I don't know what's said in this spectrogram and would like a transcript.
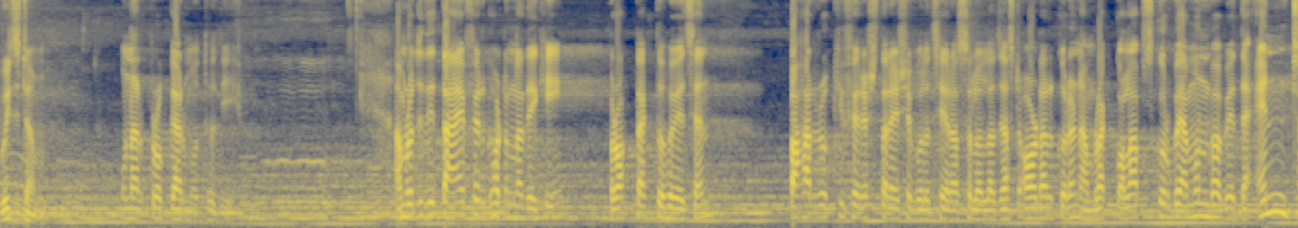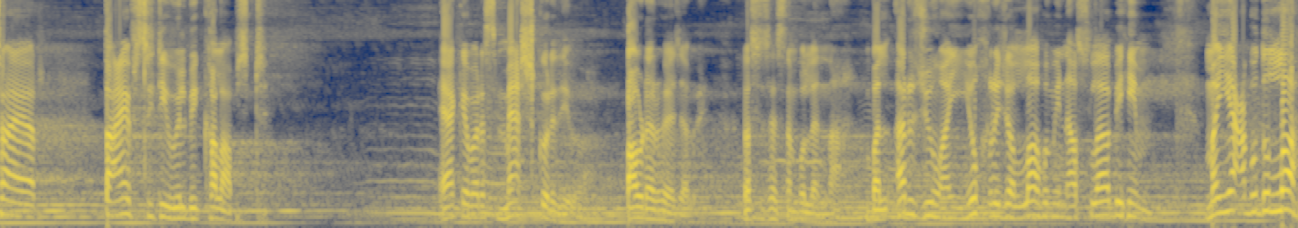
উইজডম ওনার প্রজ্ঞার মধ্য দিয়ে। আমরা যদি তায়েফের ঘটনা দেখি, রক্তাক্ত হয়েছেন পাহাড় রক্ষী ফেরেশতারা এসে বলেছে রাসূলুল্লাহ জাস্ট অর্ডার করেন, আমরা কলাপস করব এমনভাবে the entire Taif city will be collapsed একেবারে স্ম্যাশ করে দিব পাউডার হয়ে যাবে। রাসূল ইসলাম বললেন, না। বাল আরজু আন ইউখরিজ আল্লাহু মিন আসলাবিহিম, মান ইয়াবুদুল্লাহ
